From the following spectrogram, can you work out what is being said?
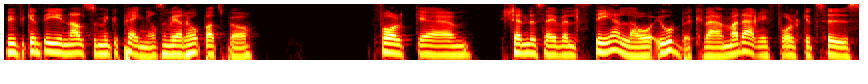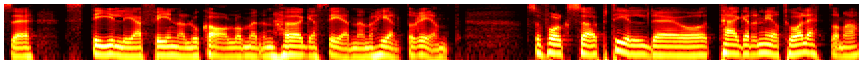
Vi fick inte in alls så mycket pengar som vi hade hoppats på. Folk eh, kände sig väl stela och obekväma där i Folkets hus, eh, stiliga fina lokaler med den höga scenen och helt och rent. Så folk söp till det och taggade ner toaletterna.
